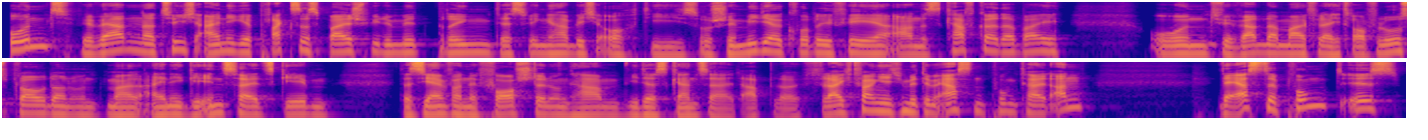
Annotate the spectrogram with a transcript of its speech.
Und wir werden natürlich einige Praxisbeispiele mitbringen. Deswegen habe ich auch die Social Media Koryphäe Arnes Kafka dabei, und wir werden da mal vielleicht drauf losplaudern und mal einige Insights geben, dass sie einfach eine Vorstellung haben, wie das Ganze halt abläuft. Vielleicht fange ich mit dem ersten Punkt halt an. Der erste Punkt ist,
